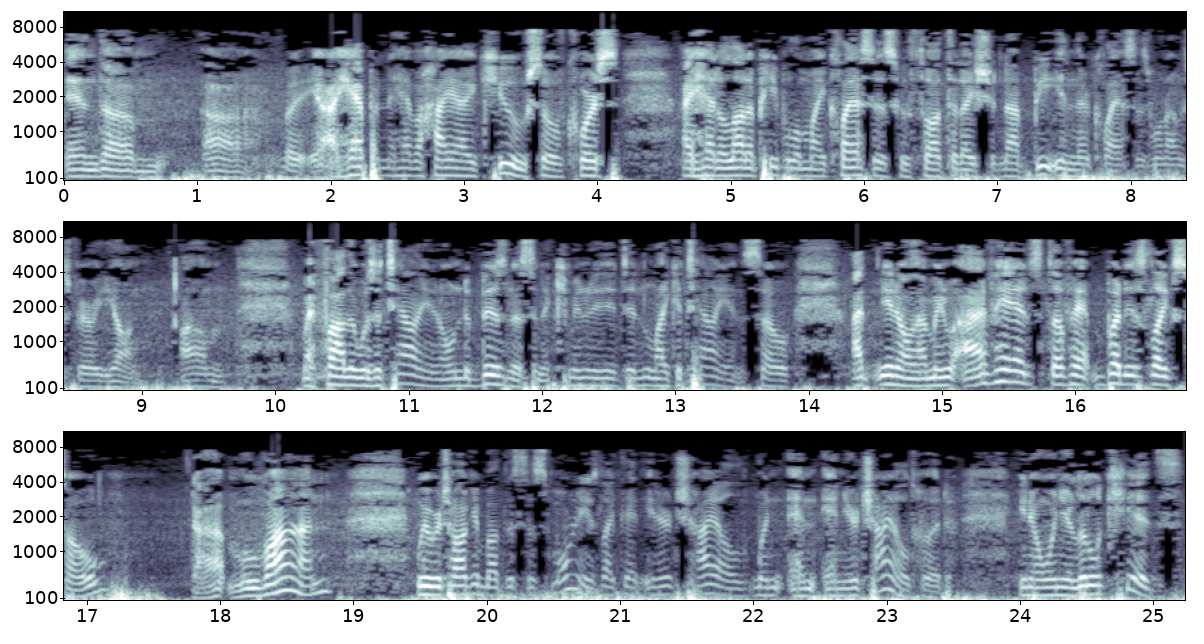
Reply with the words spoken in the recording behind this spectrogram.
and um, uh, I happen to have a high IQ, so of course I had a lot of people in my classes who thought that I should not be in their classes when I was very young. Um, my father was Italian, owned a business in a community that didn't like Italians, so I, you know, I mean, I've had stuff, happen, but it's like so uh, move on. We were talking about this this morning. It's like that inner child when and and your childhood. You know, when you're little kids,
